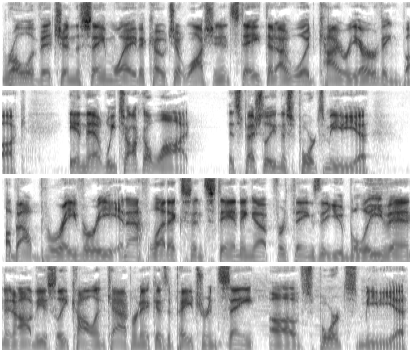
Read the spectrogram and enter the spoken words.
Rolovich in the same way, the coach at Washington State, that I would Kyrie Irving, Buck, in that we talk a lot, especially in the sports media, about bravery in athletics and standing up for things that you believe in. And obviously, Colin Kaepernick is a patron saint of sports media.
